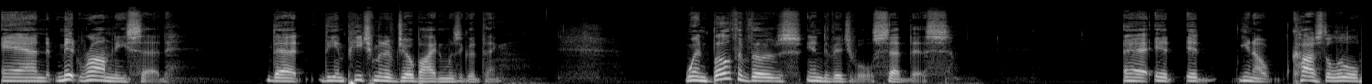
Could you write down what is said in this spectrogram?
And Mitt Romney said that the impeachment of Joe Biden was a good thing. When both of those individuals said this, uh, it it you know caused a little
